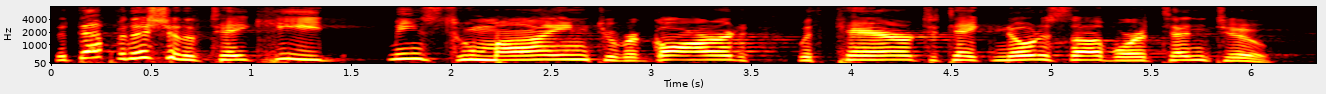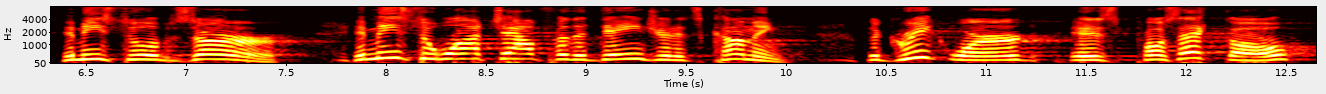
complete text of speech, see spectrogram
The definition of take heed means to mind, to regard with care, to take notice of, or attend to. It means to observe. It means to watch out for the danger that's coming. The Greek word is prosecho,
